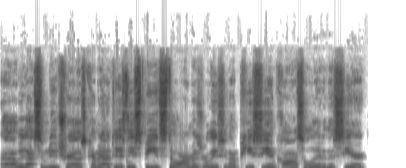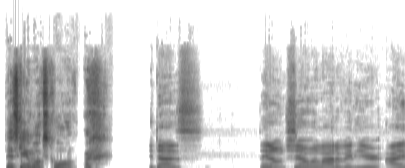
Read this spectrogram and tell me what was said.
Uh, we got some new trailers coming out. Disney Speedstorm is releasing on PC and console later this year. This game looks cool. it does. They don't show a lot of it here. I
